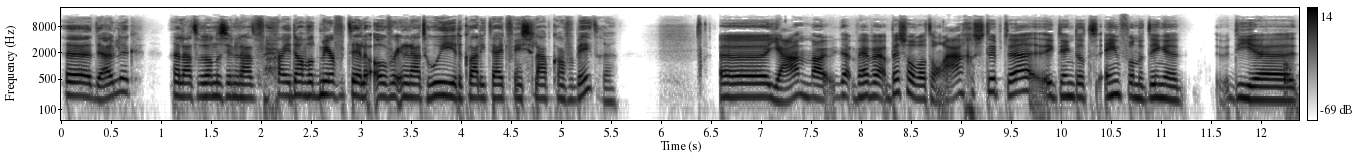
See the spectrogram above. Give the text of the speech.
Uh, duidelijk. Nou, laten we dan dus inderdaad... Ga je dan wat meer vertellen over inderdaad hoe je de kwaliteit van je slaap kan verbeteren? Uh, ja, nou, we hebben best wel wat al aangestipt. Hè. Ik denk dat een van de dingen die je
